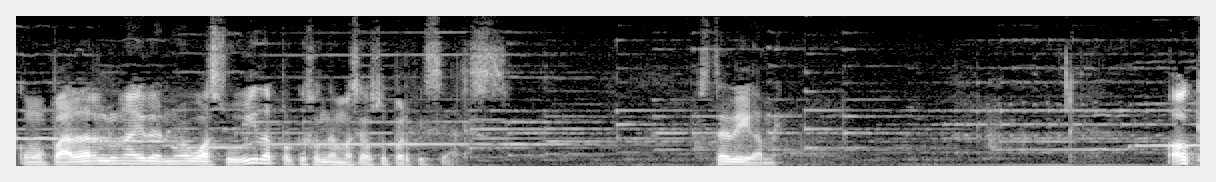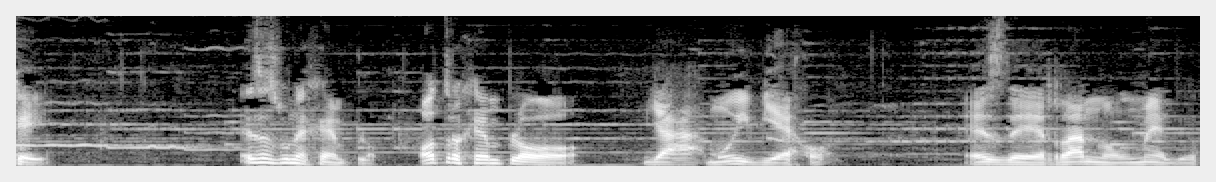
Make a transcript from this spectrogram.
como para darle un aire nuevo a su vida porque son demasiado superficiales. Usted dígame. Ok, ese es un ejemplo. Otro ejemplo ya muy viejo es de Ranma un medio.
